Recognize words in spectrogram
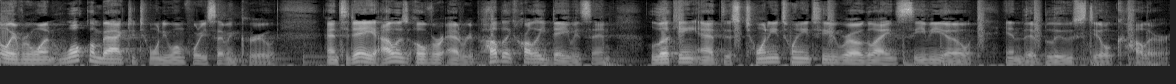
Hello everyone, welcome back to 2147 Crew. And today I was over at Republic Harley Davidson looking at this 2022 Road Glide CVO in the blue steel color.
